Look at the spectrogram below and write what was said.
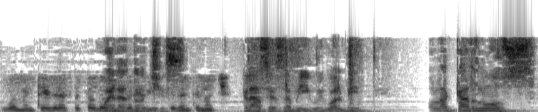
igualmente gracias a todos Buenas noches. excelente noche Gracias, amigo, igualmente. Hola, Carlos.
